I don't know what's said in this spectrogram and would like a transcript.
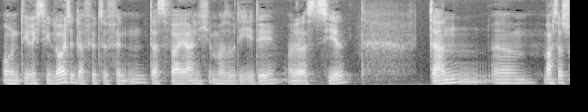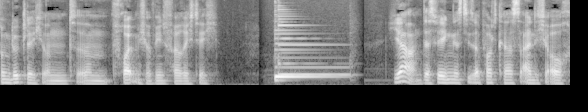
und die richtigen Leute dafür zu finden, das war ja eigentlich immer so die Idee oder das Ziel, dann ähm, macht das schon glücklich und ähm, freut mich auf jeden Fall richtig. Ja, deswegen ist dieser Podcast eigentlich auch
